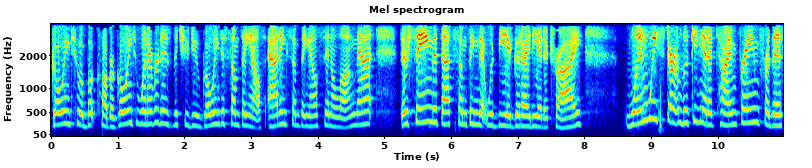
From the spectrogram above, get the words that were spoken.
going to a book club or going to whatever it is that you do, going to something else, adding something else in along that. They're saying that that's something that would be a good idea to try. When we start looking at a time frame for this,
